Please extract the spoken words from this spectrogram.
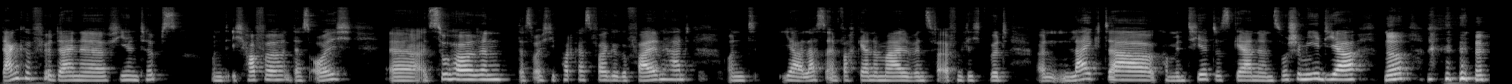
Danke für deine vielen Tipps und ich hoffe, dass euch äh, als Zuhörerin, dass euch die Podcast-Folge gefallen hat und ja, lasst einfach gerne mal, wenn es veröffentlicht wird, ein Like da, kommentiert es gerne in Social Media, ne?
